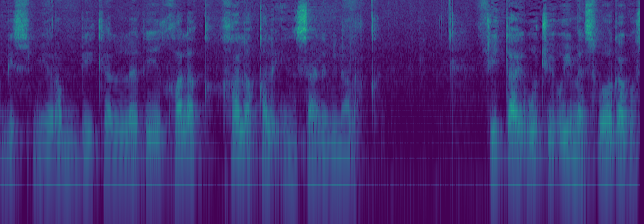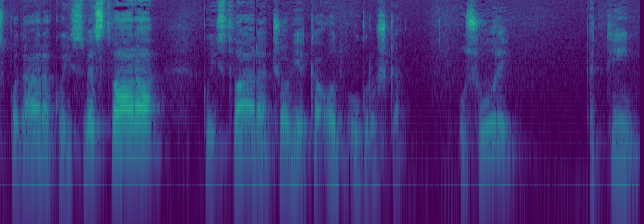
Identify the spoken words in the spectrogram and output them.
bismi rabbika alladhi khalaq khalaqal insana min alaq. Čitaj, uči u ime svoga gospodara koji sve stvara, koji stvara čovjeka od ugruška. U suri Etin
